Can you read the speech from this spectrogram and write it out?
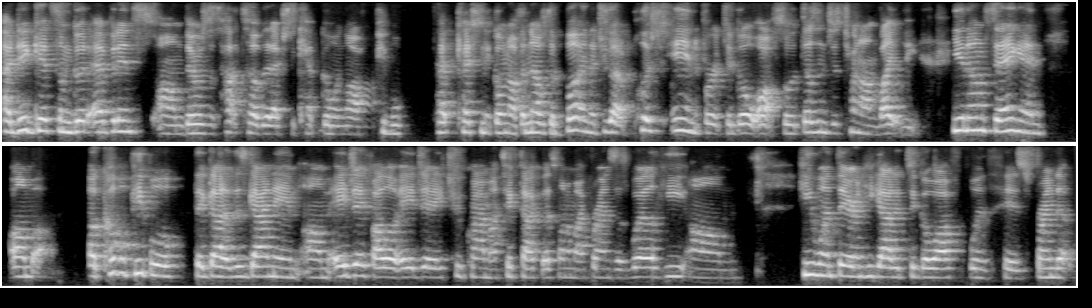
I did get some good evidence. Um, there was this hot tub that actually kept going off. People kept catching it going off, and that was a button that you got to push in for it to go off, so it doesn't just turn on lightly. You know what I'm saying? And um, a couple people that got it. This guy named um AJ, follow AJ True Crime on TikTok. That's one of my friends as well. He um he went there and he got it to go off with his friend that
